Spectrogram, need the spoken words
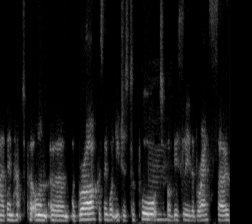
I then had to put on um, a bra because they want you to support, mm. obviously, the breast. So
